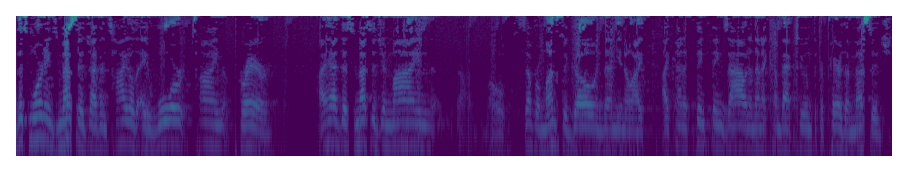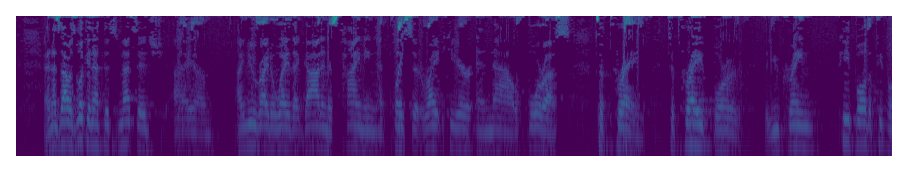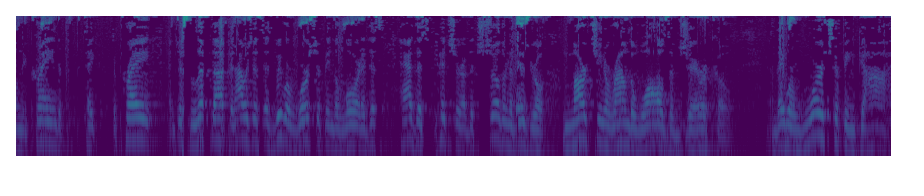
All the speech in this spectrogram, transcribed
Well, this morning's message I've entitled A Wartime Prayer. I had this message in mind uh, oh, several months ago, and then, you know, I, I kind of think things out, and then I come back to them to prepare the message. And as I was looking at this message, I, um, I knew right away that God, in His timing, had placed it right here and now for us to pray. To pray for the Ukraine people, the people in Ukraine, to take to pray just lift up. And I was just, as we were worshiping the Lord, I just had this picture of the children of Israel marching around the walls of Jericho. And they were worshiping God.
